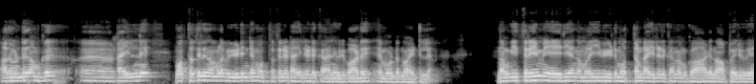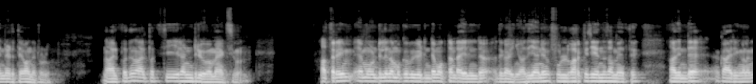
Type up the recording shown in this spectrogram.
അതുകൊണ്ട് നമുക്ക് ടൈലിന് മൊത്തത്തിൽ നമ്മളെ വീടിന്റെ മൊത്തത്തിൽ ടൈൽ എടുക്കാൻ ഒരുപാട് എമൗണ്ട് ഒന്നും ആയിട്ടില്ല. നമുക്ക് ഇത്രയും ഏരിയ നമ്മൾ ഈ വീട് മൊത്തം ടൈലെടുക്കാൻ നമുക്ക് ആകെ നാൽപ്പത് രൂപേന്റെ അടുത്തേ വന്നിട്ടുള്ളൂ. നാൽപ്പത് നാൽപ്പത്തി രണ്ട് രൂപ മാക്സിമം അത്രയും എമൗണ്ടിൽ നമുക്ക് വീടിന്റെ മൊത്തം ടൈലിന്റെ അത് കഴിഞ്ഞു. അത് ഞാൻ ഫുൾ വർക്ക് ചെയ്യുന്ന സമയത്ത് അതിന്റെ കാര്യങ്ങളും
